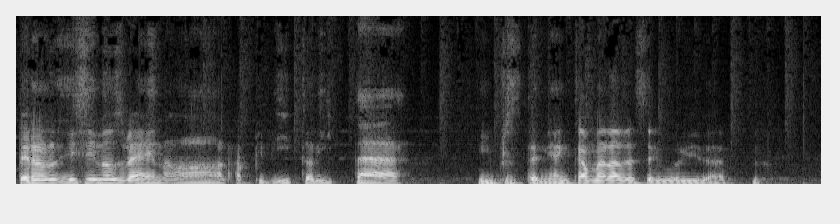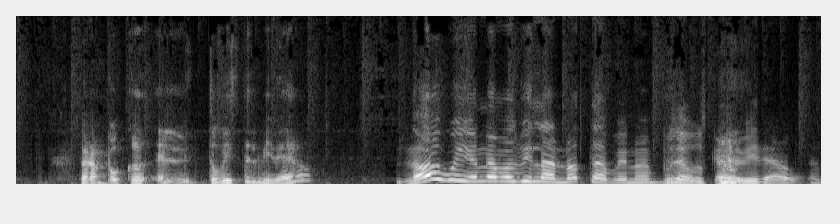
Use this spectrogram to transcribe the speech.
Pero, ¿y si nos ven? No, rapidito ahorita. Y pues tenían cámara de seguridad. Pero ¿a poco? El, ¿Tuviste el video? No, güey, yo nada más vi la nota, güey. No me puse a buscar el video, güey.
